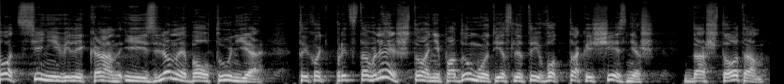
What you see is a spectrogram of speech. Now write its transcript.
тот синий великан и зеленая болтунья. Ты хоть представляешь, что они подумают, если ты вот так исчезнешь? Да что там,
